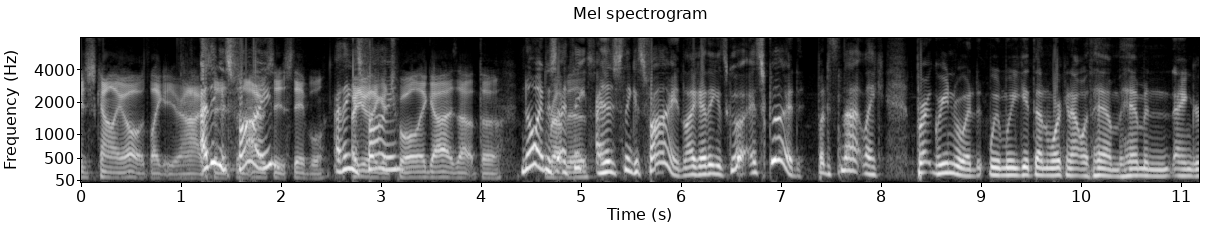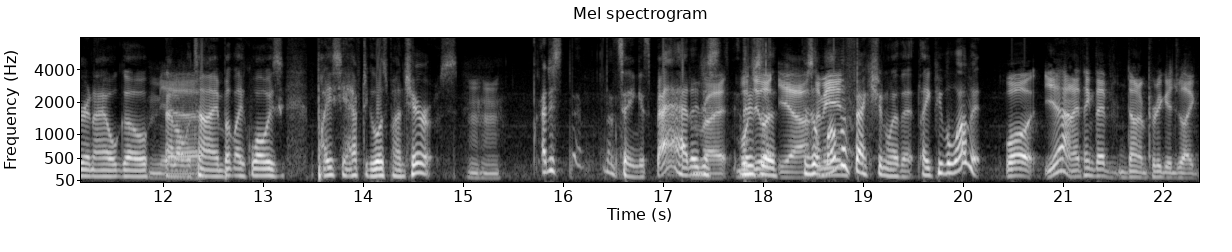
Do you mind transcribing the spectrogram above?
it's just kind of like oh, it's like you're Iowa I think it's fine. It's stable. I think Are it's you like fine. a Chipotle guy? Is that the No, I just I think is? I just think it's fine. Like I think it's good. It's good, but it's not like Brett Greenwood. When we get done working out with him, him and Anger and I will go not all the time, but like we'll always place you have to go is Pancheros. hmm I just I'm not saying it's bad. I just Right. Well, there's a like- yeah, there's a I love mean- affection with it. Like people love it. Well, yeah, and I think they've done a pretty good like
